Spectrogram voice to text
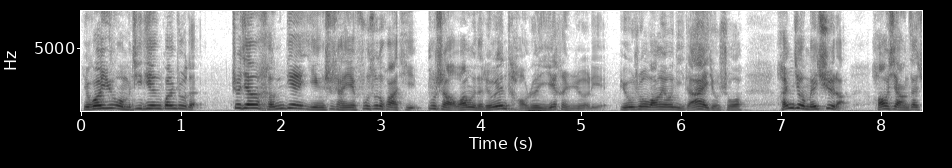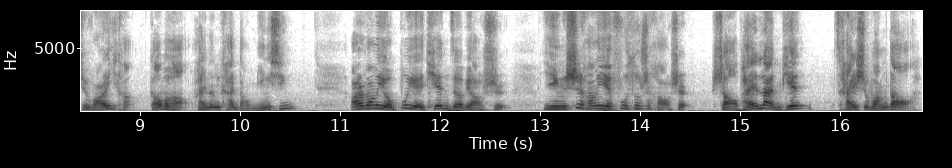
有关于我们今天关注的。”浙江横店影视产业复苏的话题，不少网友的留言讨论也很热烈。比如说，网友你的爱就说：“很久没去了，好想再去玩一趟，搞不好还能看到明星。”而网友不野天则表示：“影视行业复苏是好事，少拍烂片才是王道啊。”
